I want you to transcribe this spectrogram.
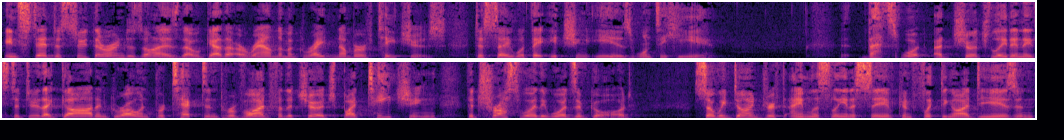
Instead, to suit their own desires, they will gather around them a great number of teachers to say what their itching ears want to hear. That's what a church leader needs to do. They guard and grow and protect and provide for the church by teaching the trustworthy words of God so we don't drift aimlessly in a sea of conflicting ideas and,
